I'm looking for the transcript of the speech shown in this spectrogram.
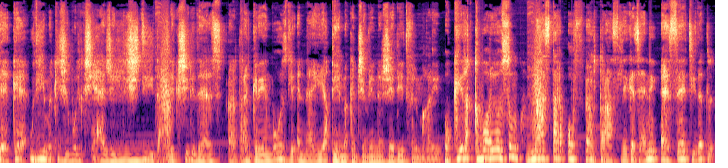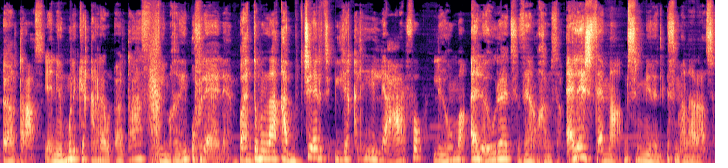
الذكاء وديما كيجيبوا لك شي حاجة اللي جديدة. داكشي اللي دارت ألترا Green Boys لأن هي ديما كتجيب لنا الجديد في المغرب. وكيلقبوا ريوسهم Masters of Ultras اللي كتعني أساتذة الألتراس. يعني هما اللي كيقراو الألتراس في المغرب وفي العالم. وعندهم اللقب الثالث اللي قليل اللي عارفوا اللي هما العورات 05 علاش زعما مسمين هذا الاسم على راسه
